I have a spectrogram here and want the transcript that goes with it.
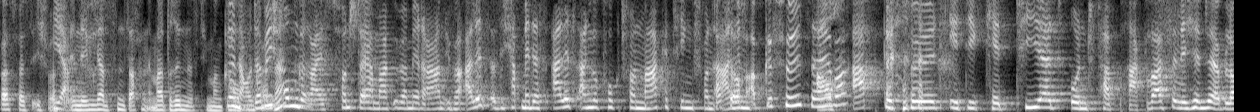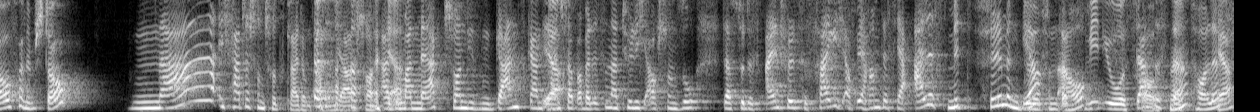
was weiß ich, was Ja. in den ganzen Sachen immer drin ist, die man kaufen Genau, da kann. bin ich ne? rumgereist, von Steiermark über Meran, über alles. Also ich habe mir das alles angeguckt, von Marketing, von Hast du allem. auch abgefüllt auch selber? abgefüllt, etikettiert und verpackt. Warst du nicht hinterher blau von dem Staub? Na, ich hatte schon Schutzkleidung an, ja schon. Also Ja. man merkt schon diesen ganz, ganz Ja. Staub. Aber das ist natürlich auch schon so, dass du das einfüllst. Das zeige ich auch. Wir haben das ja alles mit filmen Ja, dürfen das auch. Video ist Das raus, ist das ne? Tolle. Ja.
